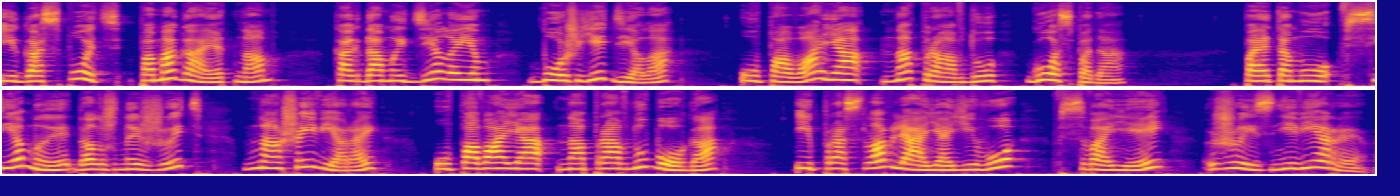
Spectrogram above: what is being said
И Господь помогает нам, когда мы делаем Божье дело, уповая на правду Господа. Поэтому все мы должны жить нашей верой – уповая на правду Бога и прославляя Его в своей жизни веры.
